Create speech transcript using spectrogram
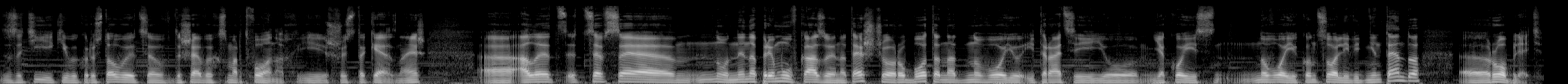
за ті, які використовуються в дешевих смартфонах, і щось таке, знаєш. Але це все ну, не напряму вказує на те, що робота над новою ітерацією якоїсь нової консолі від е, роблять.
